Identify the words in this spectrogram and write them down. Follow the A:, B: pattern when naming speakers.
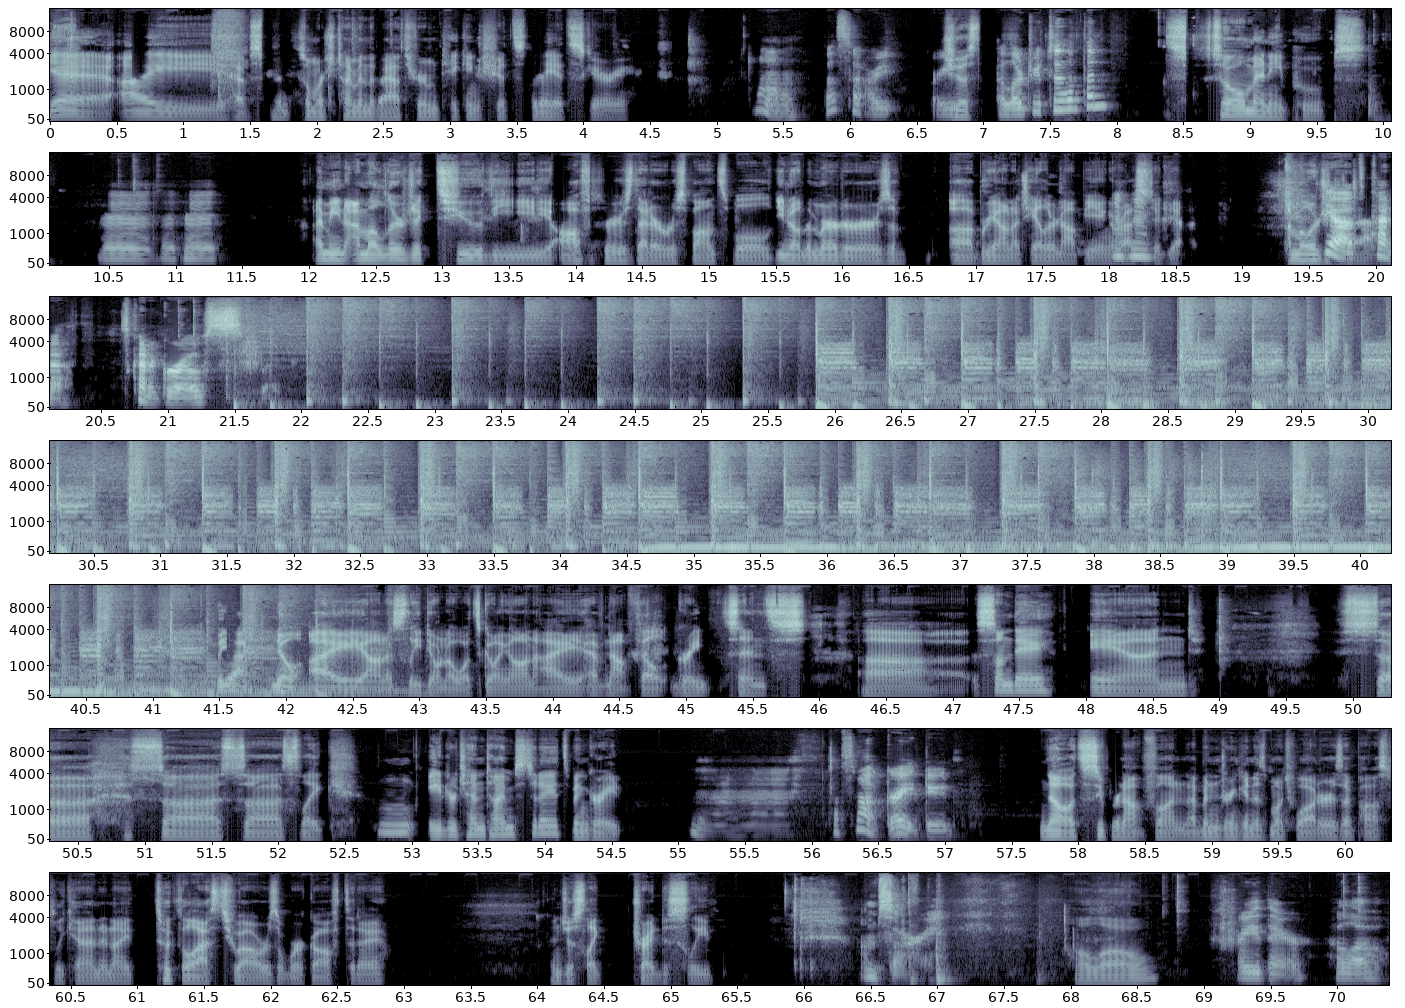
A: Yeah, I have spent so much time in the bathroom taking shits today. It's scary.
B: Oh, that's not. Are you are you
A: Just
B: allergic to something?
A: so many poops.
B: Mm-hmm.
A: I mean, I'm allergic to the officers that are responsible. You know, the murderers of uh, Breonna Taylor not being
B: Mhm.
A: arrested yet. I'm allergic.
B: Yeah,
A: to
B: it's kind of it's kind of gross. But...
A: no, I honestly don't know what's going on. I have not felt great since uh, Sunday, and it's, uh, it's, uh, it's, uh, it's like mm, eight or ten times today. It's been great.
B: Mm, that's not great, dude.
A: No, it's super not fun. I've been drinking as much water as I possibly can, and I took the last two hours of work off today, and just like tried to sleep.
B: I'm sorry.
A: Hello,
B: Are you there? Hello.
